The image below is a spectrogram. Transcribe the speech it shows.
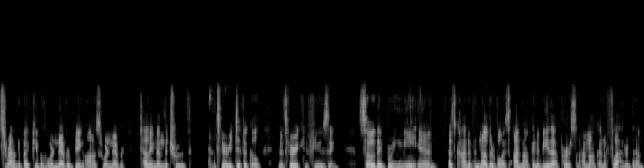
surrounded by people who are never being honest, who are never telling them the truth. And it's very difficult and it's very confusing. So they bring me in as kind of another voice. I'm not going to be that person. I'm not going to flatter them,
